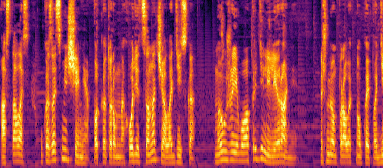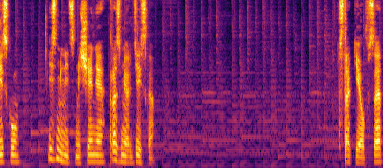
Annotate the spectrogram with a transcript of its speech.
Осталось указать смещение, по которому находится начало диска. Мы уже его определили ранее. Жмем правой кнопкой по диску, изменить смещение, размер диска. В строке Offset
